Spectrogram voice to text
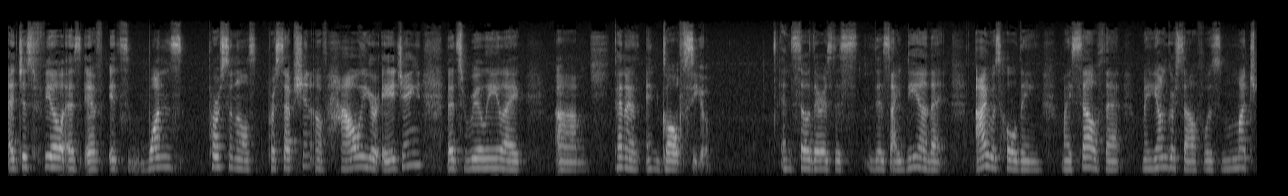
I just feel as if it's one's personal perception of how you're aging that's really like um, kind of engulfs you. And so there's this this idea that I was holding myself that my younger self was much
